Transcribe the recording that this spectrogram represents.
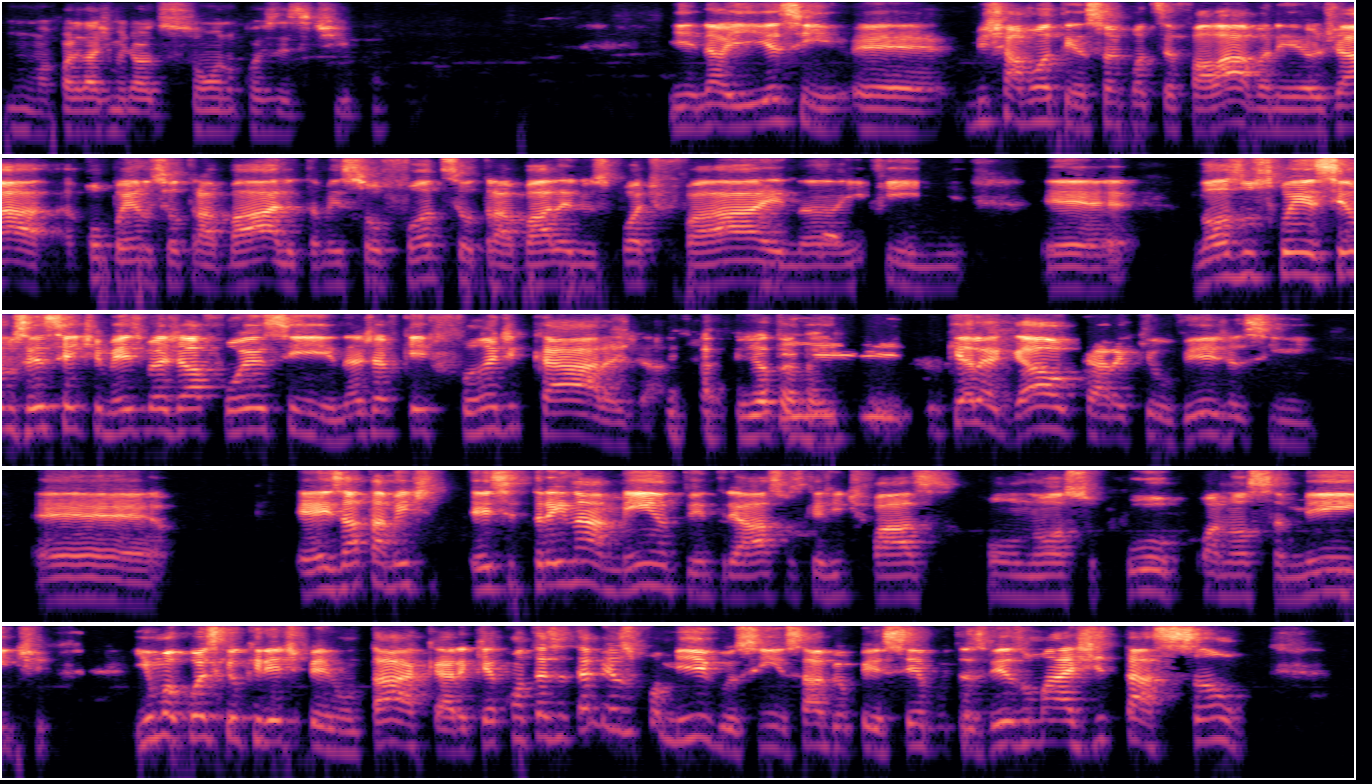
uma qualidade melhor do sono, coisas desse tipo. E, não, e assim, é, me chamou a atenção enquanto você falava, né? Eu já acompanhando o seu trabalho, também sou fã do seu trabalho no Spotify, na, enfim. É, nós nos conhecemos recentemente, mas já foi assim, né? Já fiquei fã de cara já. eu também. E, o que é legal, cara, que eu vejo assim, é, é exatamente esse treinamento, entre aspas, que a gente faz com o nosso corpo, com a nossa mente. E uma coisa que eu queria te perguntar, cara, que acontece até mesmo comigo, assim, sabe? Eu percebo muitas vezes uma agitação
